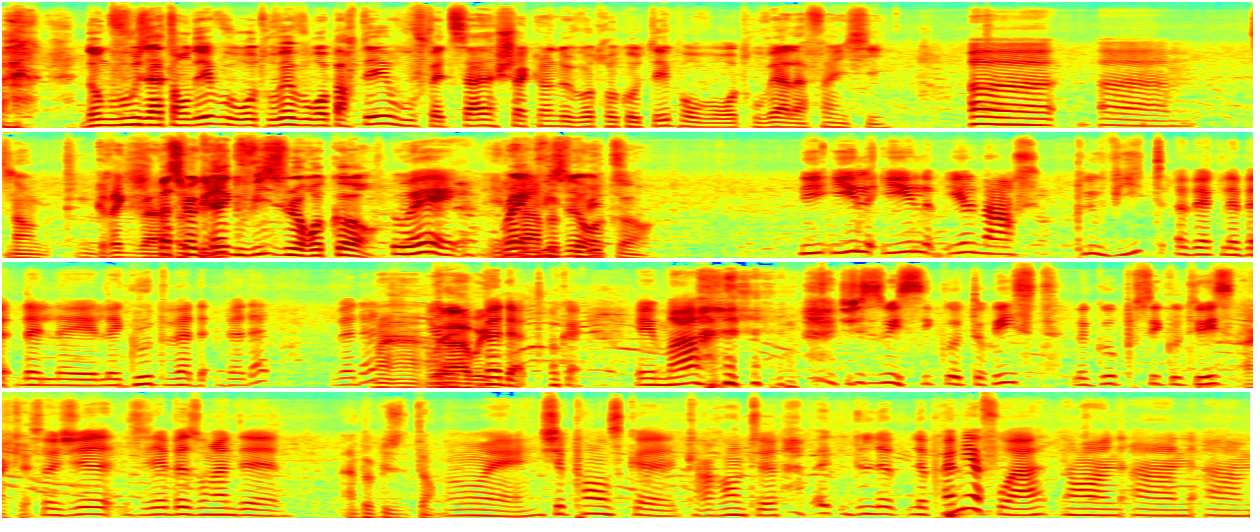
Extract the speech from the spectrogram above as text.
Donc vous vous attendez, vous vous retrouvez, vous repartez ou vous faites ça chacun de votre côté pour vous retrouver à la fin ici? Euh, euh, Non, Greg va. un Parce que peu plus Greg vite. vise le record. oui. Il Greg va un peu vise plus le vite. record. Il, il, il, il marche plus vite avec les, les, les, les groupes ved- vedettes. Vedettes? Ouais, ouais, Oui, Ah oui. Vedettes, ok. Et moi, je suis cyclotouriste, le groupe cyclotouriste. Ok, So je- j'ai besoin de. un peu plus de temps. Ouais, je pense que 40 heures. Euh, Le, la première fois, en, en, en,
